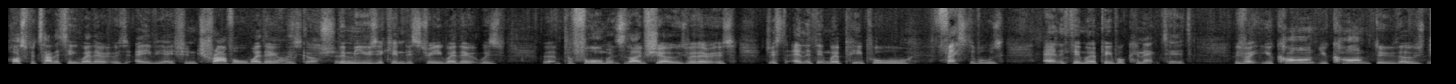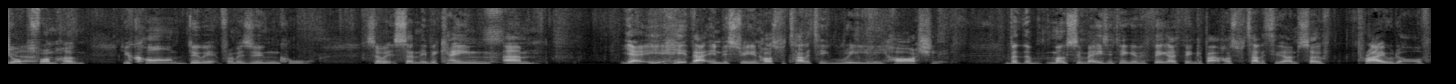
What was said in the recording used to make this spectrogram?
hospitality, whether it was aviation, travel, whether it Oh, was gosh, the yeah. music industry, whether it was uh, performance, live shows, whether it was just anything where people, festivals, anything where people connected. It was like you can't you can't do those jobs Yeah. from home. You can't do it from a Zoom call. So it suddenly became. Um, yeah, it hit that industry and hospitality really harshly. But the most amazing thing, and the thing I think about hospitality that I'm so proud of,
